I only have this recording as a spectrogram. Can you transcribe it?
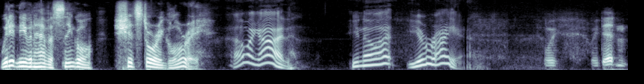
we didn't even have a single shit story glory. Oh my God. You know what? You're right. We we didn't.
